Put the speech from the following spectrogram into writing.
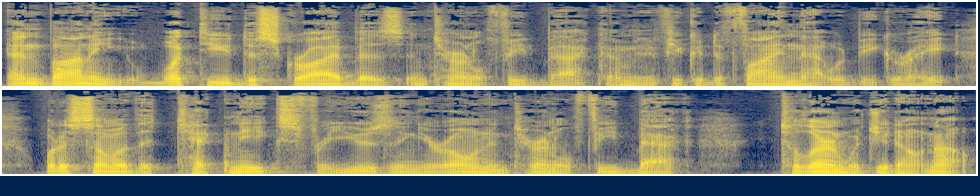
And Bonnie, what do you describe as internal feedback? I mean, if you could define that would be great. What are some of the techniques for using your own internal feedback to learn what you don't know?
